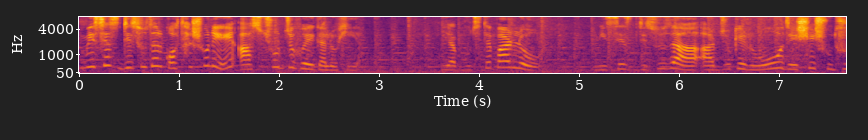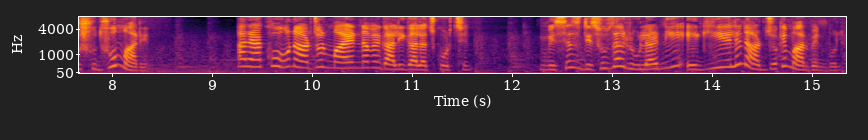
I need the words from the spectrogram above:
মিসেস ডিসুজার কথা শুনে আশ্চর্য হয়ে গেল হিয়া। হিয়া বুঝতে পারল, মিসেস ডিসুজা আর্যকে রোজ এসে শুধু শুধু মারেন। আর এখন আর্যর মায়ের নামে গালিগালাজ করছেন। মিসেস ডিসুজা রুলার নিয়ে এগিয়ে এলেন আর্যকে মারবেন বলে।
